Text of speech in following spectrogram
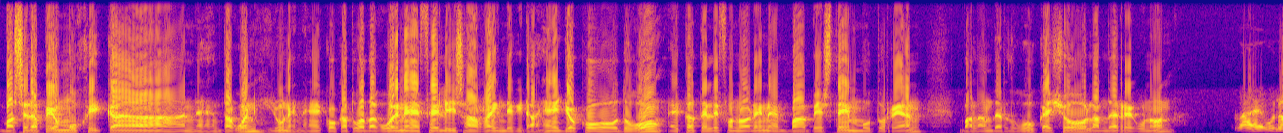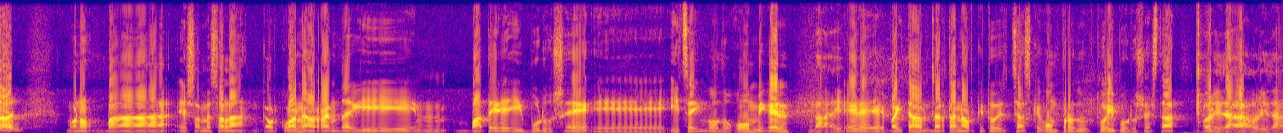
Ba, Serapio Mujikan eh, dagoen, irunen, eh? kokatua dagoen eh, Feliz Arraindegira, eh? joko dugu, eta telefonoaren eh, ba, beste muturrean, ba, Lander dugu, kaixo, Lander, egunon? Ba, egunon. Bueno, ba, esan bezala, gaurkoan, arrenda egin batei buruz, eh? E, itze ingo dugu, Miguel, Bai. ere baita, bertan aurkitu ditzazkegun produktuei buruz, ez da? Hori da, hori da,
